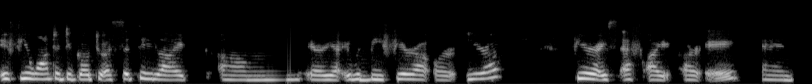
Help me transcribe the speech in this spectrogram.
if you wanted to go to a city like um area it would be Fira or Oia Fira is F I R A and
